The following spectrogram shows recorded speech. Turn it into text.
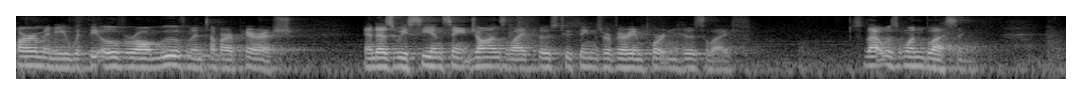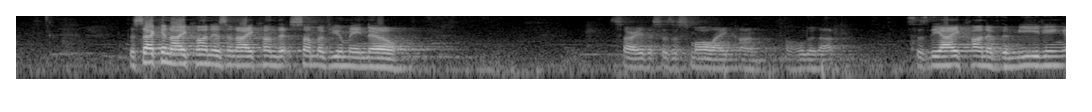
harmony with the overall movement of our parish. And as we see in St. John's life, those two things were very important in his life. So that was one blessing. The second icon is an icon that some of you may know. Sorry, this is a small icon. I'll hold it up. This is the icon of the meeting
